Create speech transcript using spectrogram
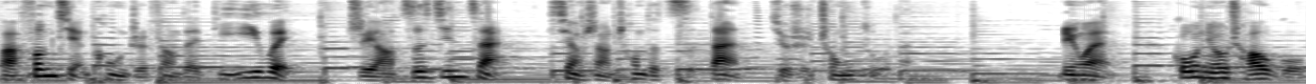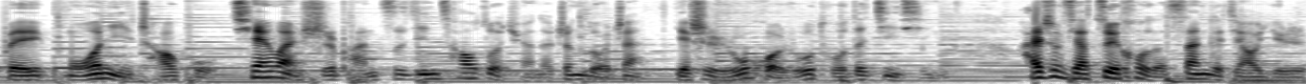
把风险控制放在第一位，只要资金在，向上冲的子弹就是充足的。另外，公牛炒股杯模拟炒股千万实盘资金操作权的争夺战也是如火如荼的进行，还剩下最后的三个交易日，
